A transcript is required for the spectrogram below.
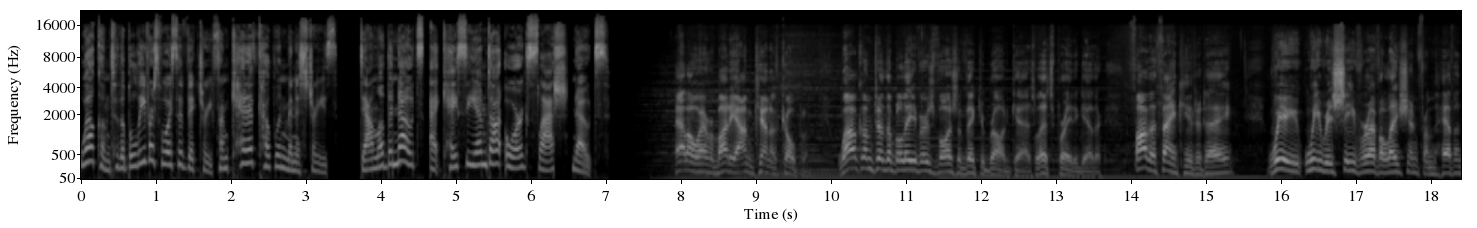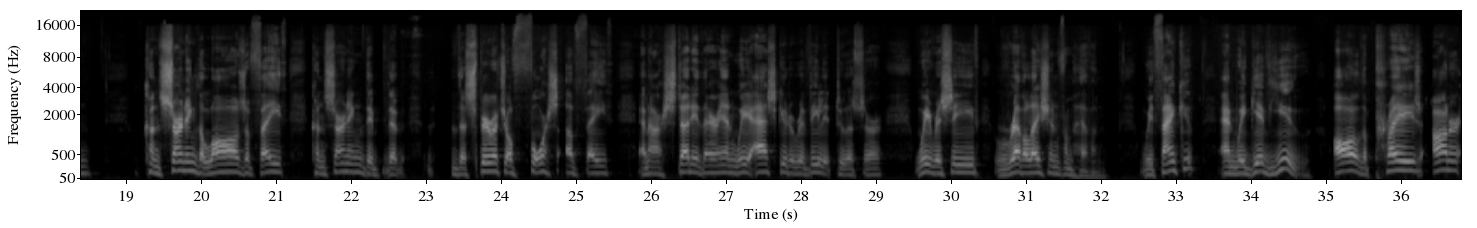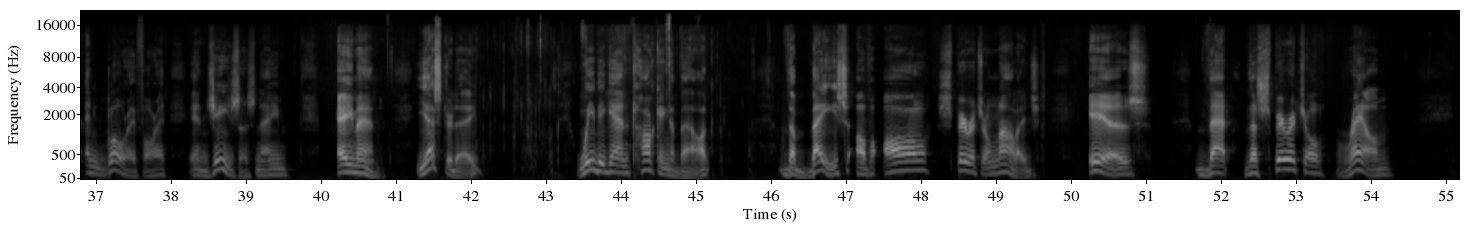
Welcome to the Believer's Voice of Victory from Kenneth Copeland Ministries. Download the notes at kcm.org/notes. Hello everybody, I'm Kenneth Copeland. Welcome to the Believer's Voice of Victory broadcast. Let's pray together. Father, thank you today. We we receive revelation from heaven concerning the laws of faith, concerning the the, the spiritual force of faith and our study therein. We ask you to reveal it to us, sir we receive revelation from heaven. We thank you and we give you all the praise, honor, and glory for it. In Jesus' name, amen. Yesterday, we began talking about the base of all spiritual knowledge is that the spiritual realm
